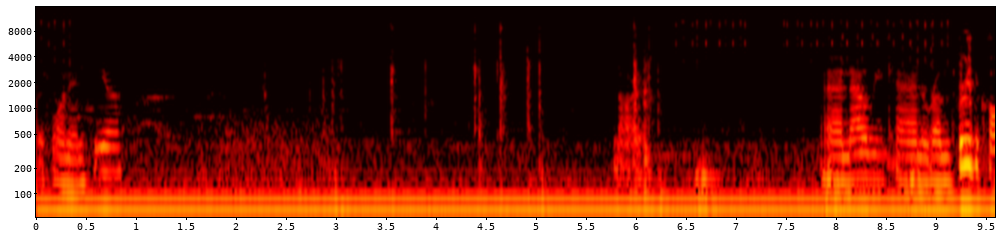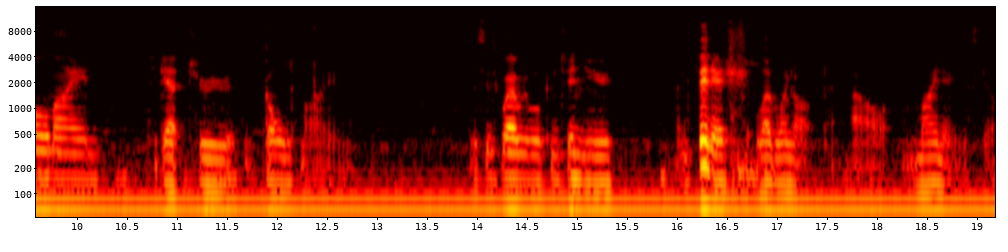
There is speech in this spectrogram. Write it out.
There's one in here. No. And now we can run through the coal mine to get to the gold mine. This is where we will continue and finish leveling up our mining skill.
